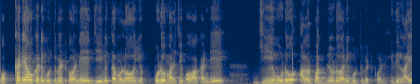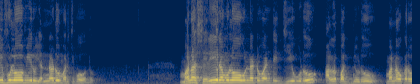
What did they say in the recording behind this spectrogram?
ఒక్కటే ఒకటి గుర్తుపెట్టుకోండి జీవితంలో ఎప్పుడు మర్చిపోవకండి. జీవుడు అల్పజ్ఞుడు అని గుర్తుపెట్టుకోండి. ఇది లైఫ్లో మీరు ఎన్నడూ మర్చిపోవద్దు. మన శరీరములో ఉన్నటువంటి జీవుడు అల్పజ్ఞుడు మన ఒకరు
